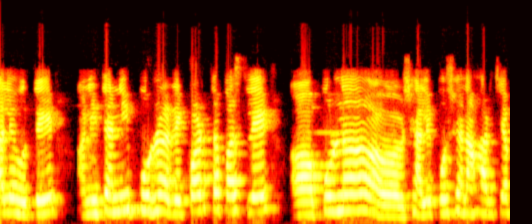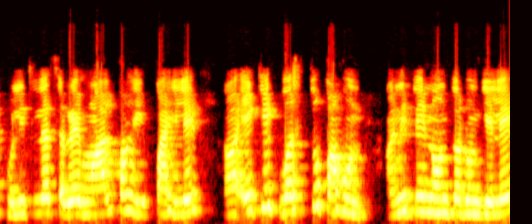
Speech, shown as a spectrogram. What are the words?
आले होते आणि त्यांनी पूर्ण रेकॉर्ड तपासले. पूर्ण शालेय पोषण आहारच्या खोलीतले सगळे माल पाहि- पाहिले. एक एक वस्तू पाहून आणि ते नोंद करून गेले.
